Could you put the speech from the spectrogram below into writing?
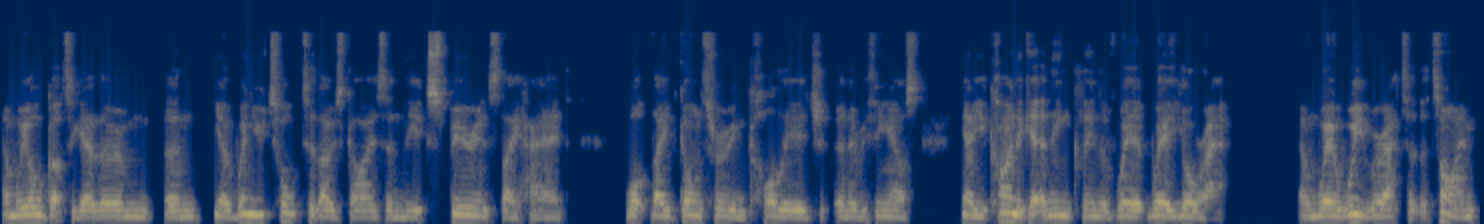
And we all got together and and you know when you talk to those guys and the experience they had what they'd gone through in college and everything else, you know, you kind of get an inkling of where where you're at, and where we were at at the time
